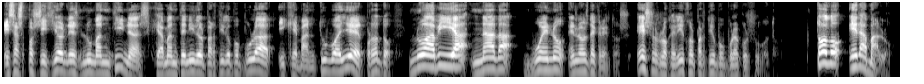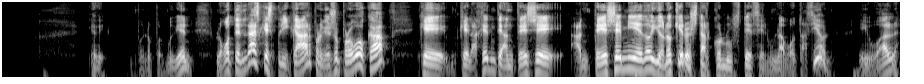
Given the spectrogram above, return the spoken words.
esas posiciones numantinas que ha mantenido el Partido Popular y que mantuvo ayer, por tanto, no había nada bueno en los decretos. Eso es lo que dijo el Partido Popular con su voto. Todo era malo. Bueno, pues muy bien. Luego tendrás que explicar, porque eso provoca que, que la gente ante ese, ante ese miedo, yo no quiero estar con usted en una votación. Igual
